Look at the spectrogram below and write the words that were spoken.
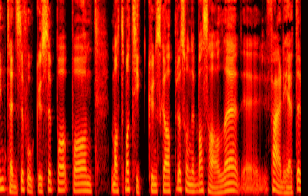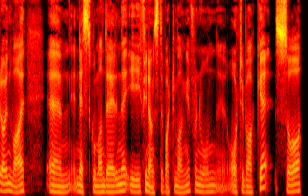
intense fokuset på, på matematikkunnskaper og sånne basale eh, ferdigheter. Og hun var eh, nestkommanderende i Finansdepartementet for noen eh, år tilbake. Så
